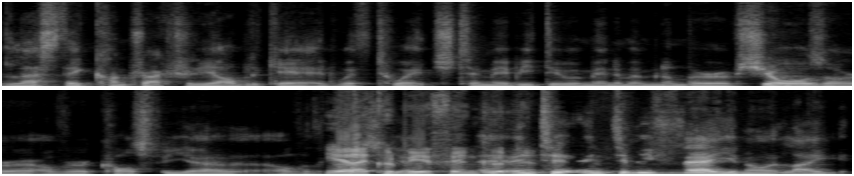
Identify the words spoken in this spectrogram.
unless they contractually obligated with Twitch to maybe do a minimum number of shows or over a course for year over the Yeah, that could be a thing. And, and to and to be fair, you know, like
